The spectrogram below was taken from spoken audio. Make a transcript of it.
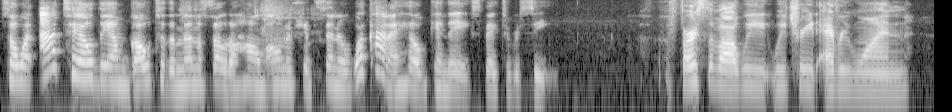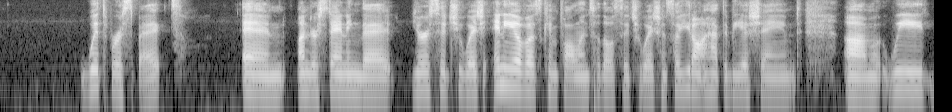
So when i tell them go to the minnesota home ownership center what kind of help can they expect to receive First of all, we we treat everyone with respect and understanding that your situation, any of us can fall into those situations. So you don't have to be ashamed. Um, we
